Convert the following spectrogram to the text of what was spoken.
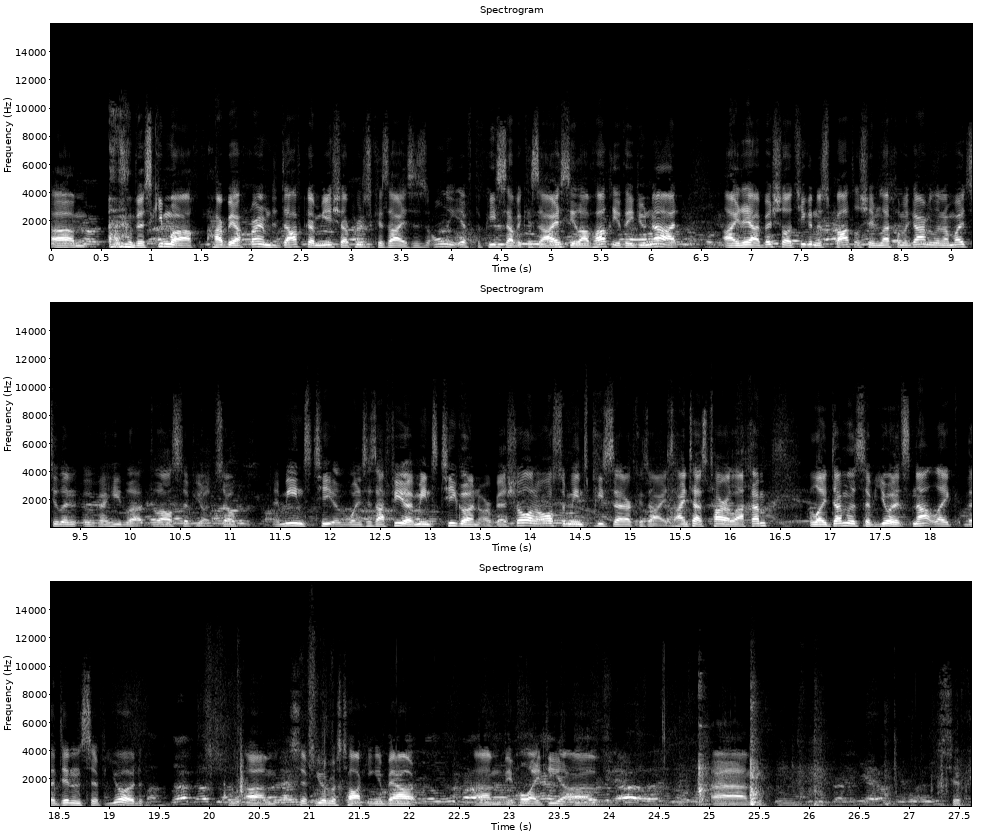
Um, V'skimah harbi achranim dedavka miyesha pirusha kazayis. This is only if the pieces have a kazayis. Yilav hachi. If they do not. So it means t- when it says afia, it means tigun or bishul, and it also means pieces that are kazayis. Ein test tar Yud. It's not like the din in Sif Yud. Um, Sif Yud was talking about um, the whole idea of um, Sif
